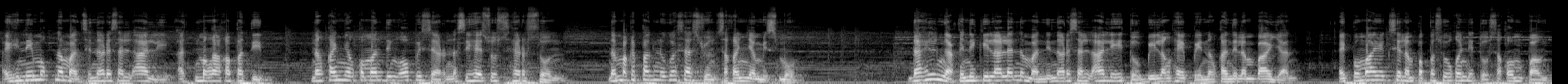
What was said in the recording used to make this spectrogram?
ay hinimok naman si Narizal Ali at mga kapatid ng kanyang commanding officer na si Jesus Herson na makipagnegosasyon sa kanya mismo. Dahil nga kinikilala naman ni Narizal Ali ito bilang hepe ng kanilang bayan, ay pumayag silang papasukin ito sa compound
